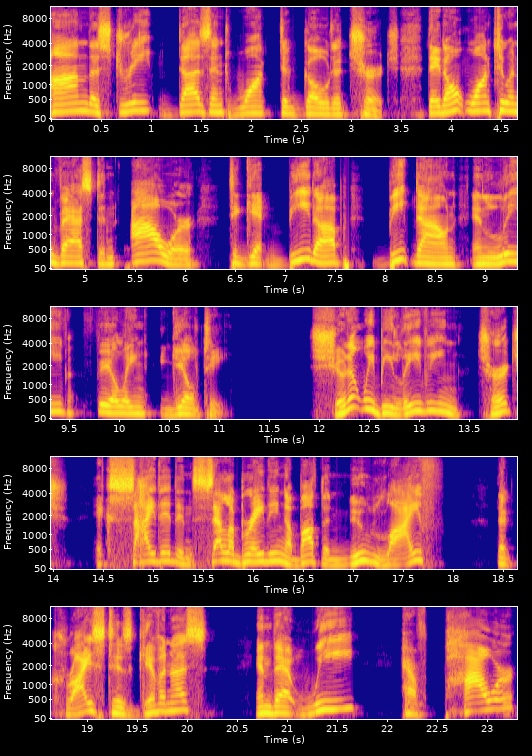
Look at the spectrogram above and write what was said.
on the street doesn't want to go to church. They don't want to invest an hour to get beat up, beat down, and leave feeling guilty. Shouldn't we be leaving church excited and celebrating about the new life that Christ has given us and that we have power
